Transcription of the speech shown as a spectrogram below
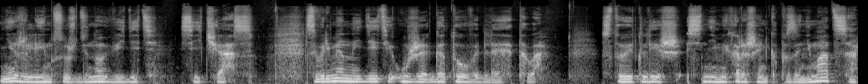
нежели им суждено видеть сейчас. Современные дети уже готовы для этого. Стоит лишь с ними хорошенько позаниматься,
